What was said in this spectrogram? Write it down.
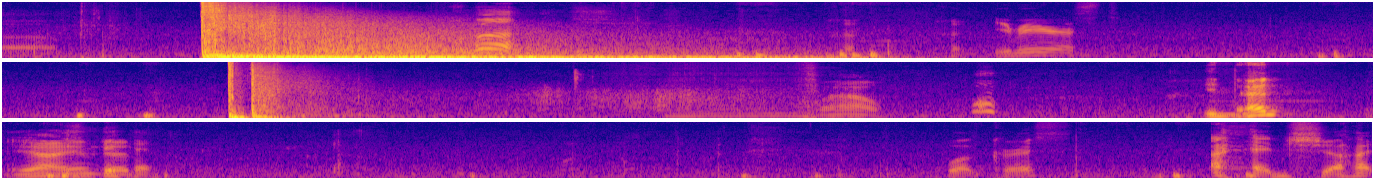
Um. You missed. Mm, wow. You dead? Yeah, I am dead. what, Chris? A headshot?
